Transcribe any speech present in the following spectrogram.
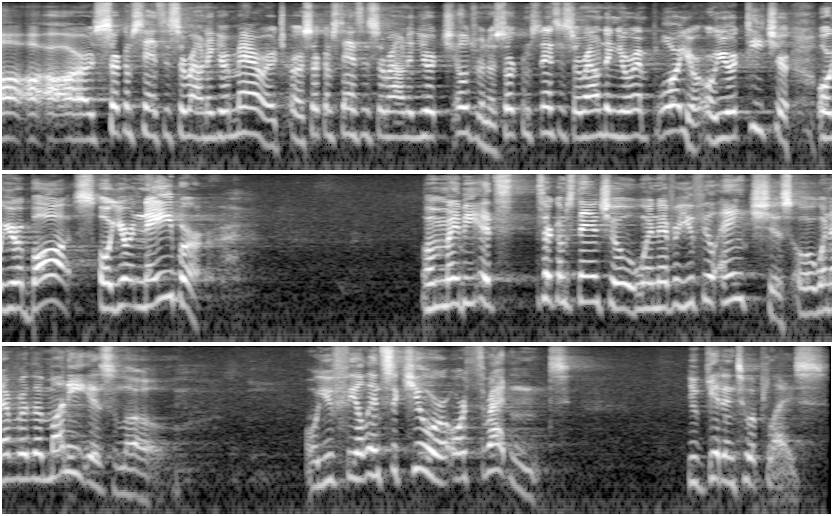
are, are, circumstances surrounding your marriage, or circumstances surrounding your children, or circumstances surrounding your employer, or your teacher, or your boss, or your neighbor. Or maybe it's circumstantial whenever you feel anxious or whenever the money is low or you feel insecure or threatened. You get into a place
